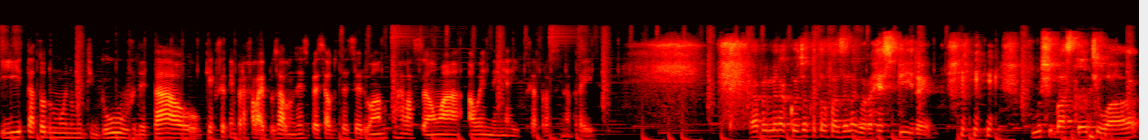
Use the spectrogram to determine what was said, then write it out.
e tá todo mundo muito em dúvida e tal. O que, é que você tem para falar para os alunos, em especial do terceiro ano, com relação a, ao Enem aí, que se aproxima para eles? É a primeira coisa que eu estou fazendo agora, respirem. Puxe bastante o ar,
